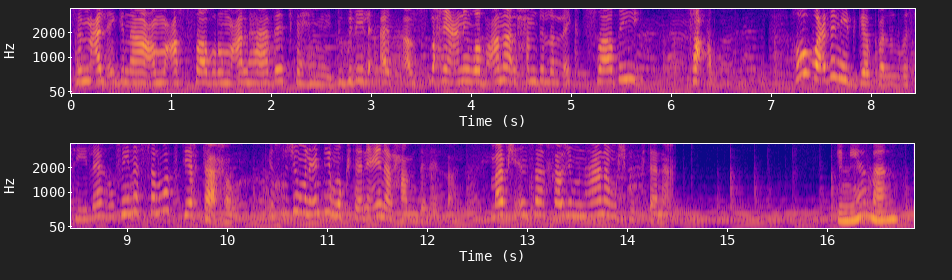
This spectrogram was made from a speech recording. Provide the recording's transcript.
فمع الإقناع ومع الصبر ومع هذا تفهمي. تقولي لا أصبح يعني وضعنا الحمد لله الاقتصادي صعب. هو بعدين يتقبل الوسيلة وفي نفس الوقت يرتاحوا. يخرجوا من عندي مقتنعين الحمد لله. ما فيش إنسان خارج من هنا مش مقتنع. In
